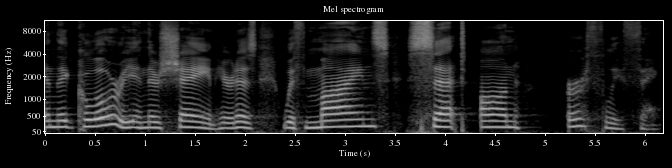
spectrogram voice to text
and they glory in their shame. Here it is with minds set on earthly things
